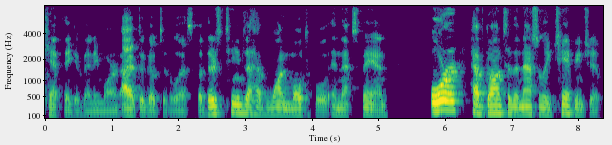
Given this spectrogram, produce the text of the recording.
can't think of anymore. I have to go to the list, but there's teams that have won multiple in that span, or have gone to the National League Championship.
